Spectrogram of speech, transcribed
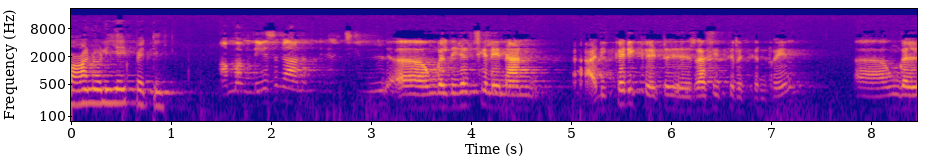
வானொலியை பற்றி. ஆமாம் நேசகானம் நிகழ்ச்சியில் உங்கள் நிகழ்ச்சிகளை நான் அடிக்கடி கேட்டு ரசித்திருக்கின்றேன். உங்கள்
